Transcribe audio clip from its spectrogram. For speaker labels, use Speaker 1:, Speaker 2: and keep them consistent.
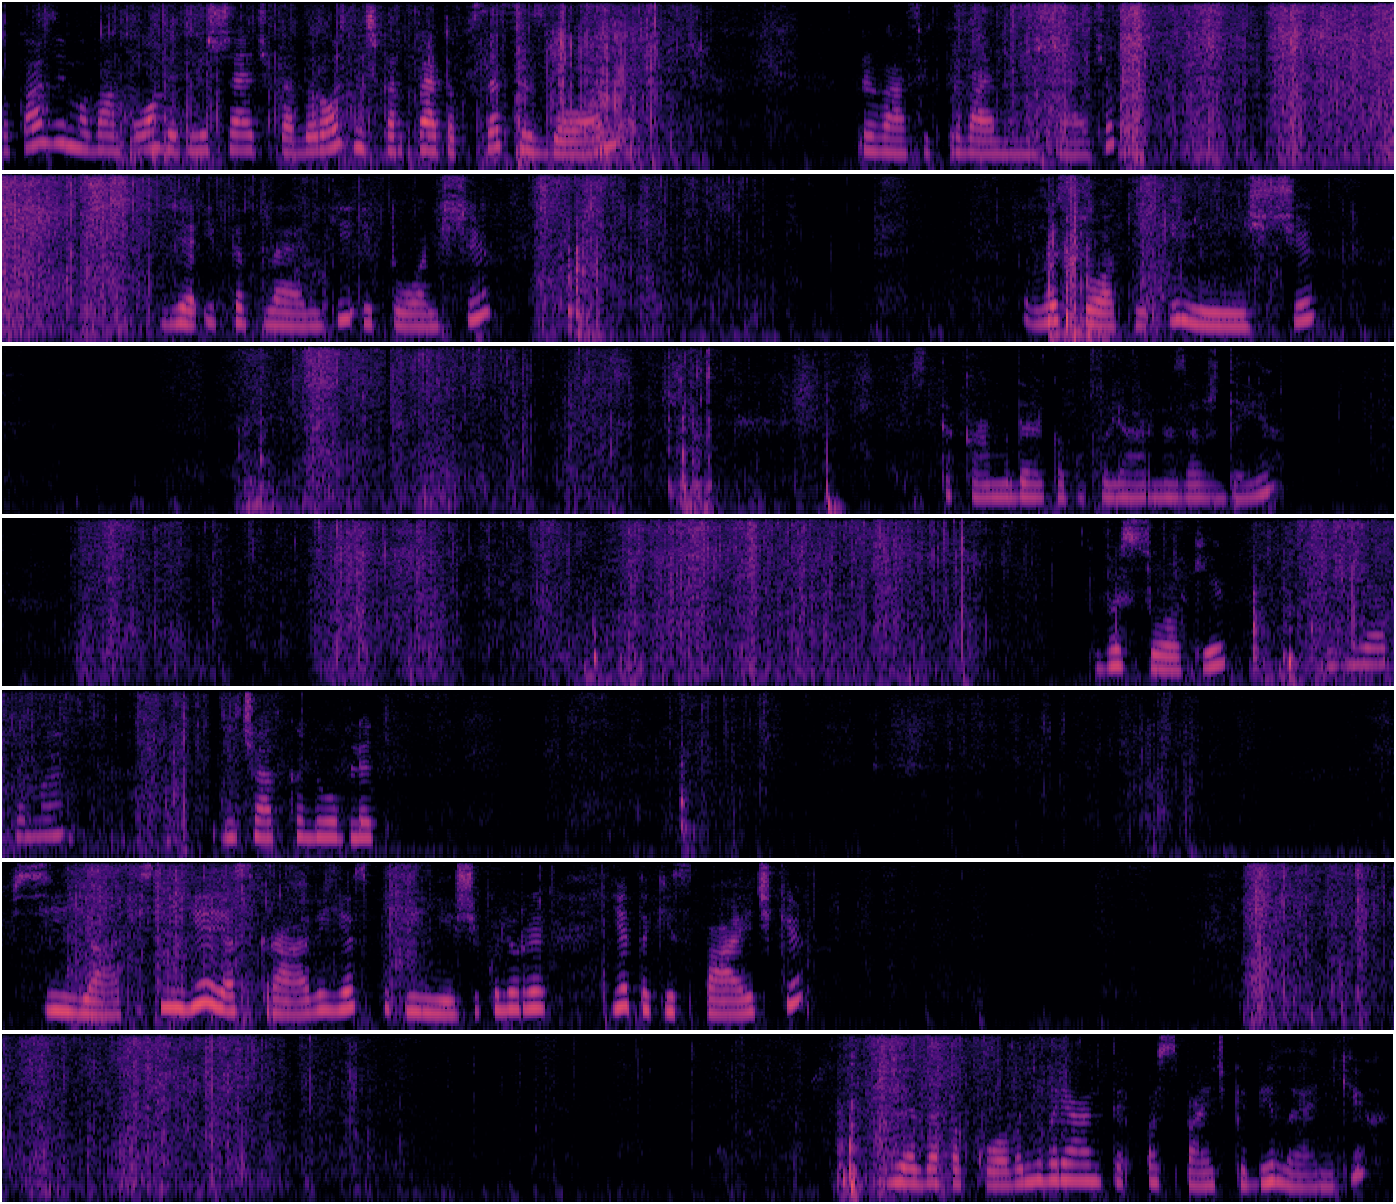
Speaker 1: Показуємо вам огляд мішечка дорослих шкарпеток все сезон. При вас відкриваємо мішечок. Є і тепленькі, і тонші, високі і нижчі. Така моделька популярна завжди. Високі в'єтами. Дівчатка люблять. Всі якісні, є яскраві, є спокійніші кольори, є такі спаєчки. Є запаковані варіанти. Ось спаєчки біленьких.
